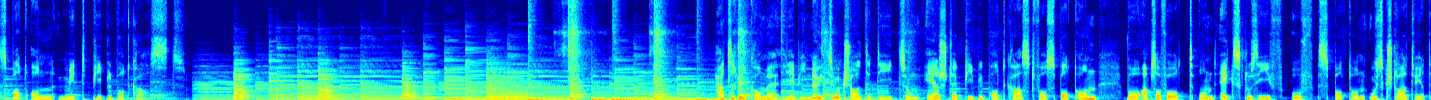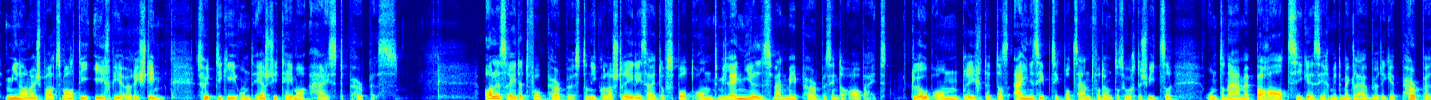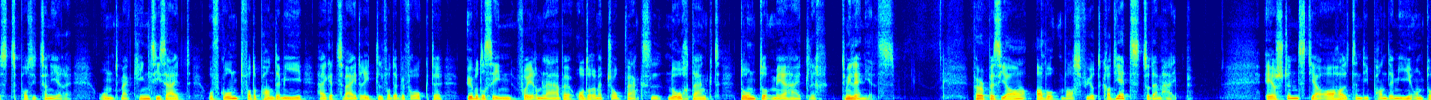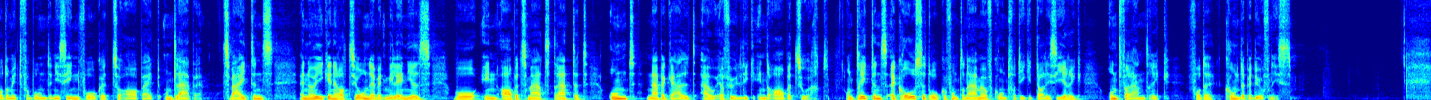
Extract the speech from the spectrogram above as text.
Spot On mit People Podcast. Herzlich willkommen, liebe neu zugeschaltete, zum ersten People Podcast von Spot On, wo ab sofort und exklusiv auf Spot On ausgestrahlt wird. Mein Name ist Balz Marti, ich bin eure Stimme. Das heutige und erste Thema heißt Purpose. Alles redet von Purpose. Der Nicola Streli sagt auf Spot On, Millennials wollen mehr Purpose in der Arbeit. Globe On berichtet, dass 71% der untersuchten Schweizer Unternehmen parat sind, sich mit einem glaubwürdigen Purpose zu positionieren. Und McKinsey sagt, aufgrund der Pandemie haben zwei Drittel der Befragten über den Sinn von ihrem Leben oder einem Jobwechsel nachdenkt, darunter mehrheitlich die Millennials. Purpose ja, aber was führt gerade jetzt zu dem Hype? Erstens die anhaltende Pandemie und damit verbundene Sinnfragen zu Arbeit und Leben. Zweitens eine neue Generation, eben Millennials, wo in den Arbeitsmarkt treten und neben Geld auch Erfüllung in der Arbeit sucht. Und drittens ein großer Druck auf Unternehmen aufgrund von Digitalisierung und Veränderung der Kundenbedürfnisse.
